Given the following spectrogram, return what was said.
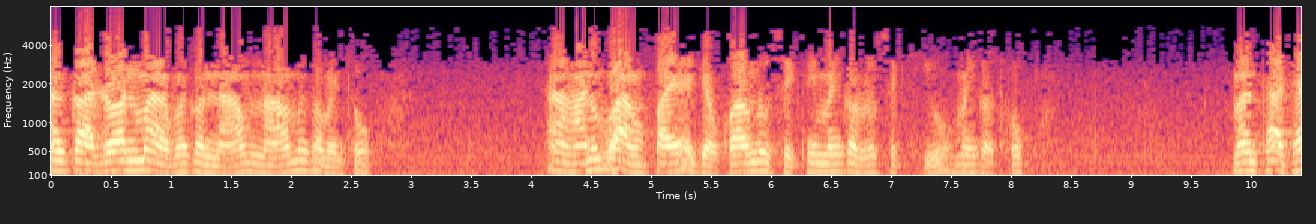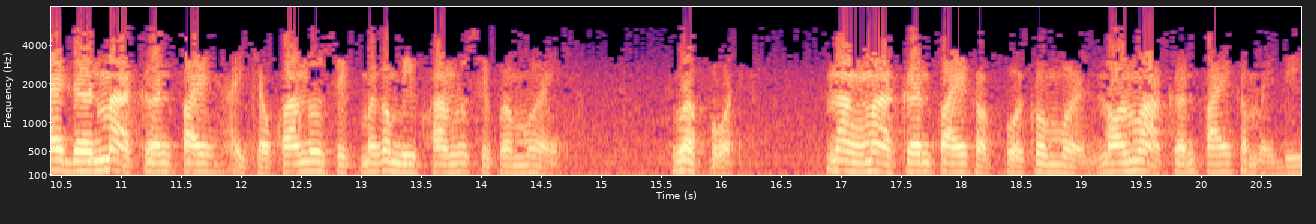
อากาศร้อนมากมันก็หนาวหนาวมันก็เป็นทุกข์อาหารว่างไปไอ้เจ้าความรู้สึกนี่มันก็รู้สึกหิวมันก็ทุกข์มันถ้าใช้เดินมากเกินไป ไอ้เจ้าความรู้สึก มันก็มีความรู้สึกว่าเมื่อยว่าปวดนั่งมากเกินไปก็ปวดก็เมื่อยนอนมากเกินไปก็ไม่ดี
